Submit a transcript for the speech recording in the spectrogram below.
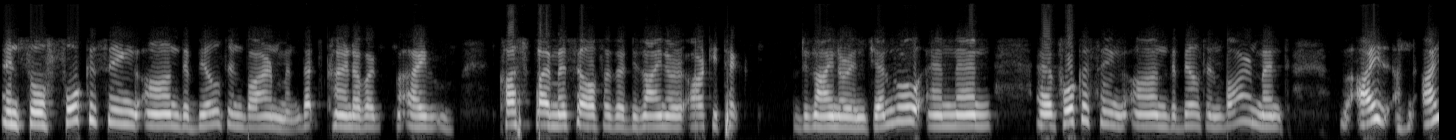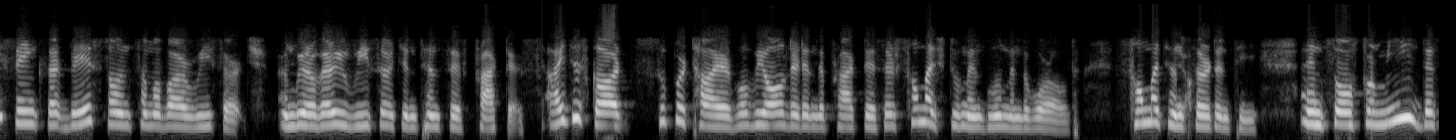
And so, focusing on the built environment, that's kind of a I classify myself as a designer architect designer in general, and then uh, focusing on the built environment. I I think that based on some of our research, and we're a very research intensive practice, I just got super tired. What we all did in the practice. There's so much doom and gloom in the world, so much uncertainty, yeah. and so for me, this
